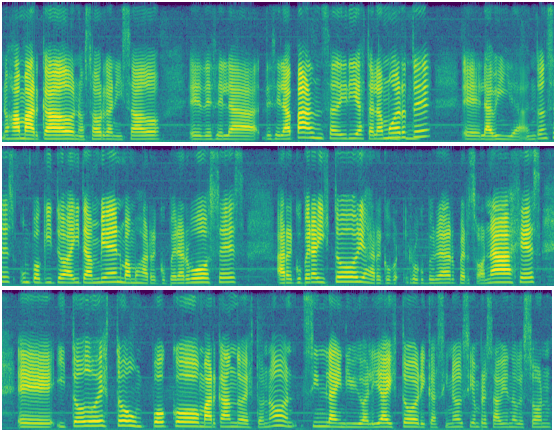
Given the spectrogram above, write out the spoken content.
nos ha marcado, nos ha organizado eh, desde, la, desde la panza, diría, hasta la muerte, eh, la vida. Entonces, un poquito ahí también vamos a recuperar voces, a recuperar historias, a recuperar personajes eh, y todo esto un poco marcando esto, ¿no? Sin la individualidad histórica, sino siempre sabiendo que son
